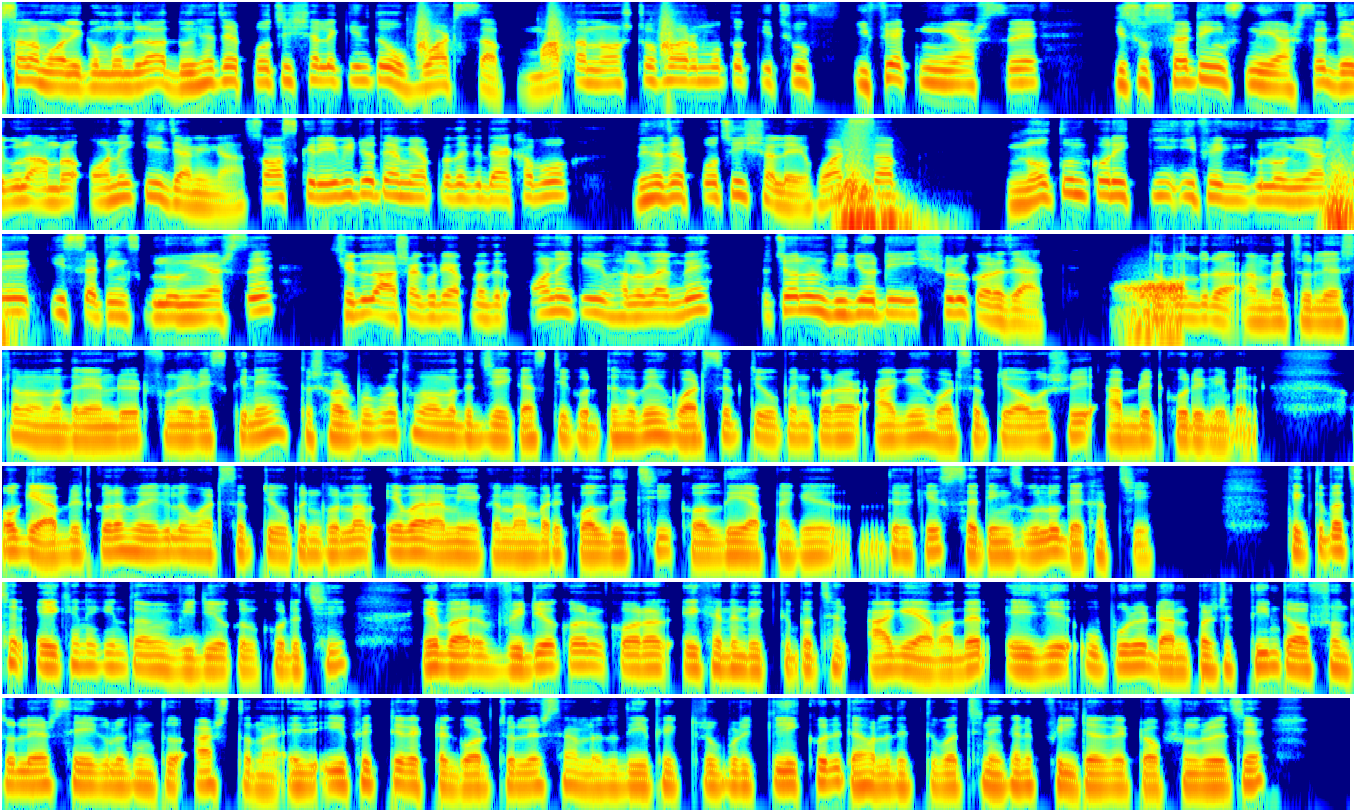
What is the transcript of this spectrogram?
আসসালামু আলাইকুম বন্ধুরা। দুই হাজার পঁচিশ সালে কিন্তু হোয়াটসঅ্যাপ মাথা নষ্ট হওয়ার মতো কিছু ইফেক্ট নিয়ে আসছে, কিছু সেটিংস নিয়ে আসছে যেগুলো আমরা অনেকেই জানি না। সো আজকের এই ভিডিওতে আমি আপনাদেরকে দেখাবো দুই হাজার পঁচিশ সালে হোয়াটসঅ্যাপ নতুন করে কি ইফেক্টগুলো নিয়ে আসছে, কি সেটিংসগুলো নিয়ে আসছে, সেগুলো আশা করি আপনাদের অনেকেই ভালো লাগবে। তো চলুন ভিডিওটি শুরু করা যাক। তো বন্ধুরা, আমরা চলে আসলাম আমাদের অ্যান্ড্রয়েড ফোনের স্ক্রিনে তো সর্বপ্রথম আমাদের যে কাজটি করতে হবে হোয়াটসঅ্যাপটি ওপেন করার আগে হোয়াটসঅ্যাপটি অবশ্যই আপডেট করে নেবেন। ওকে আপডেট করা হয়ে গেলে হোয়াটসঅ্যাপটি ওপেন করলাম। এবার আমি একটা নাম্বারে কল দিচ্ছি। কল দিয়ে আপনাদেরকে সেটিংসগুলো দেখাচ্ছি। দেখতে পাচ্ছেন, এইখানে কিন্তু আমি ভিডিও কল করেছি। এবার ভিডিও কল করার এখানে দেখতে পাচ্ছেন, আগে আমাদের এই যে উপরে ডান পাশে তিনটা অপশন চলে আসছে, এগুলো কিন্তু আসতো না। এই যে ইফেক্টের একটা গড় চলে আসছে। আমরা যদি ইফেক্টের উপরে ক্লিক করি, তাহলে দেখতে পাচ্ছেন এখানে ফিল্টারের একটা অপশন রয়েছে।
